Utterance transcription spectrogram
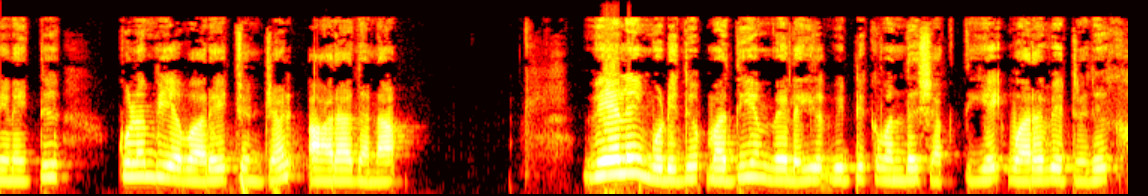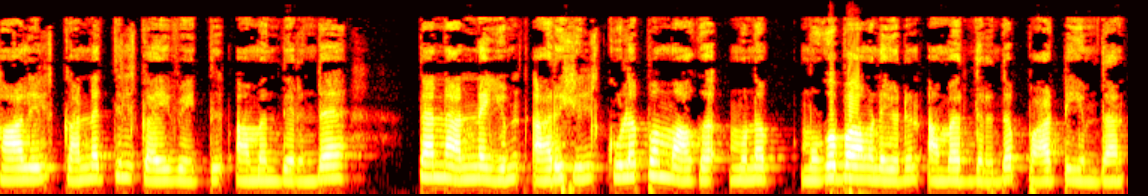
நினைத்து குழம்பியவாறே சென்றாள் ஆராதனா. வேலை முடிந்து மதியம் வேளையில் வீட்டுக்கு வந்த சக்தியை வரவேற்றது ஹாலில் கன்னத்தில் கை வைத்து அமர்ந்திருந்த தன் அன்னையும் அருகில் குழப்பமாக முன முகபாவனையுடன் அமர்ந்திருந்த பாட்டியும் தான்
